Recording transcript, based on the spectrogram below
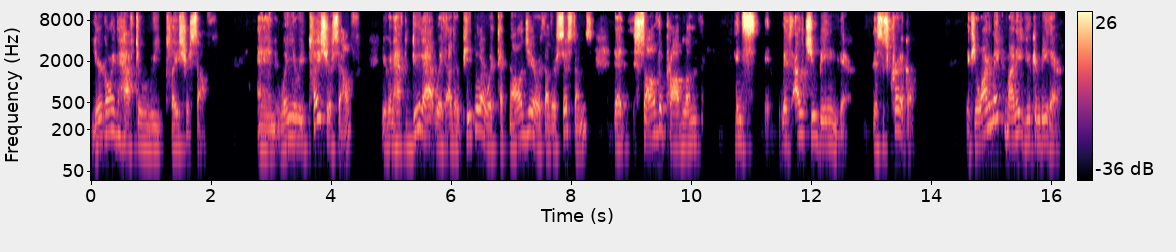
You're going to have to replace yourself. And when you replace yourself, you're going to have to do that with other people or with technology or with other systems that solve the problem in, without you being there. This is critical. If you want to make money, you can be there.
